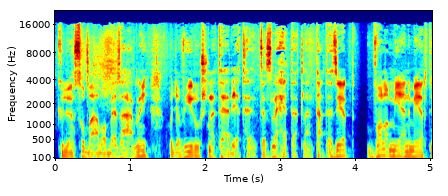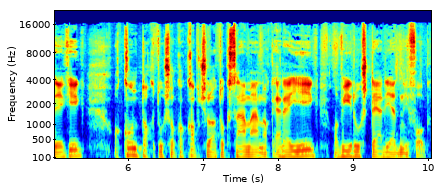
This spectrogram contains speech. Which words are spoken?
külön szobába bezárni, hogy a vírus ne terjedhet. Ez lehetetlen. Tehát ezért valamilyen mértékig a kontaktusok, a kapcsolatok számának erejéig a vírus terjedni fog.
